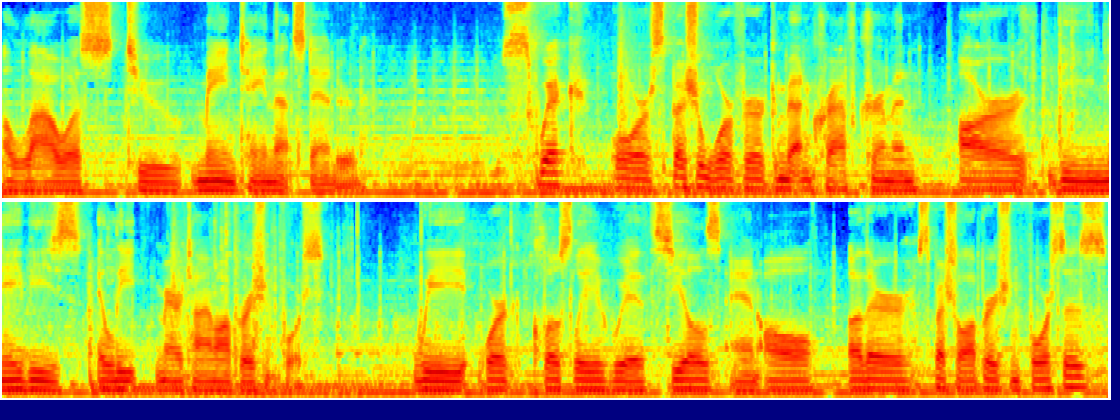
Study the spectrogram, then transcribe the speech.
allow us to maintain that standard. SWCC, or Special Warfare Combatant Craft Crewmen, are the Navy's elite maritime operation force. We work closely with SEALs and all other special operation forces.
